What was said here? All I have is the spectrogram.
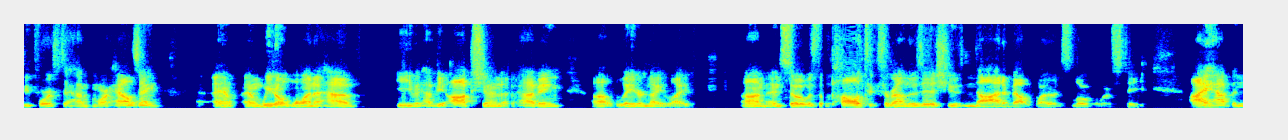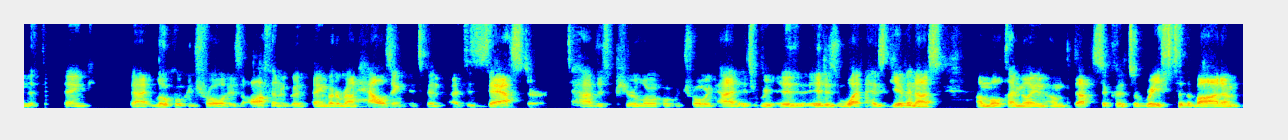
be forced to have more housing, and, and we don't want to have even have the option of having uh, later nightlife. Um, and so it was the politics around those issues, not about whether it's local or state. I happen to think that local control is often a good thing, but around housing, it's been a disaster to have this pure local control we've had. It's, it is what has given us a multi-million home deficit because it's a race to the bottom.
